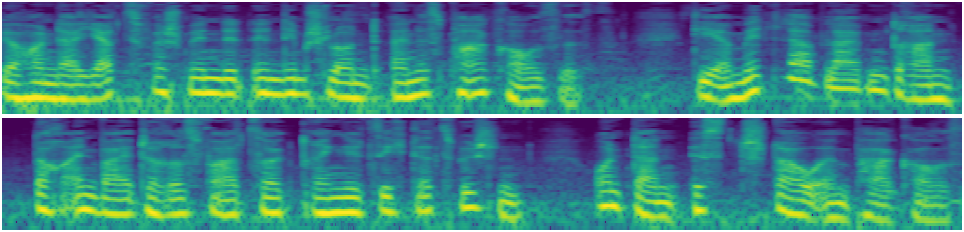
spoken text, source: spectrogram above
Der Honda Jazz verschwindet in dem Schlund eines Parkhauses. Die Ermittler bleiben dran, doch ein weiteres Fahrzeug drängelt sich dazwischen und dann ist Stau im Parkhaus.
